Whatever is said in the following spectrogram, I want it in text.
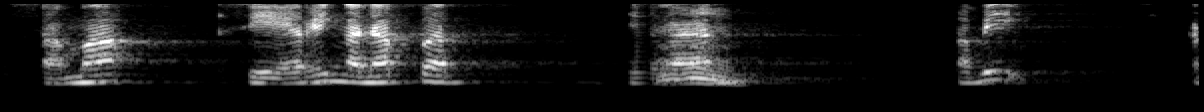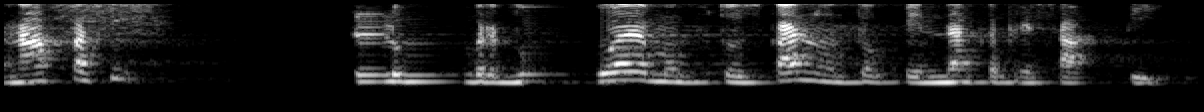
sama si Eri nggak dapet, ya kan? Hmm. Tapi kenapa sih lu berdua memutuskan untuk pindah ke Trisakti?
